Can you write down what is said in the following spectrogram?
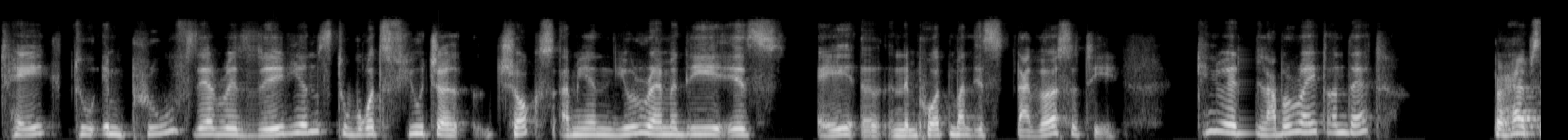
take to improve their resilience towards future shocks? I mean, your remedy is a uh, an important one is diversity. Can you elaborate on that? Perhaps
